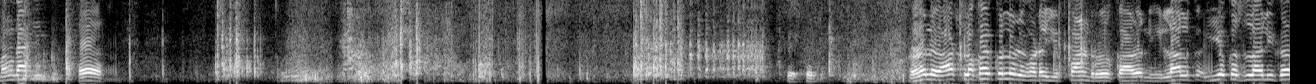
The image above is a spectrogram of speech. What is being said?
मग दाजी. हा. अरे असला काय कलर आहे गाडा हे पांढरं काळ ही लाल का- एकच लाली का?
